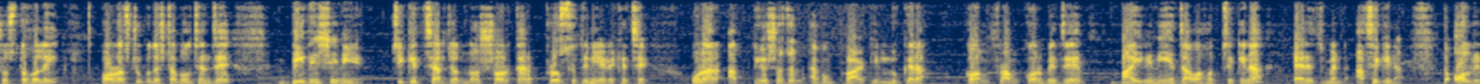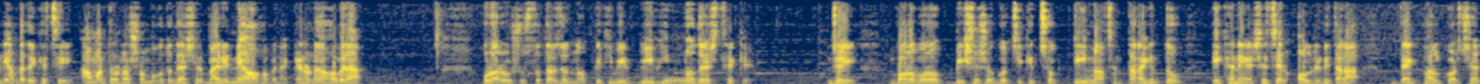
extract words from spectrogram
সুস্থ হলেই পররাষ্ট্র উপদেষ্টা বলছেন যে, বিদেশে নিয়ে চিকিৎসার জন্য সরকার প্রস্তুতি নিয়ে রেখেছে। ওনার আত্মীয় স্বজন এবং পার্টির লোকেরা কনফার্ম করবে যে বাইরে নিয়ে যাওয়া হচ্ছে কিনা, অ্যারেঞ্জমেন্ট আছে কিনা। তো অলরেডি আমরা দেখেছি, আমার ধারণা সম্ভবত দেশের বাইরে নেওয়া হবে না। কেন নেওয়া হবে না? ওনার অসুস্থতার জন্য পৃথিবীর বিভিন্ন দেশ থেকে যে বড় বড় বিশেষজ্ঞ চিকিৎসক টিম আছেন, তারা কিন্তু এখানে এসেছেন। অলরেডি তারা দেখভাল করছেন,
